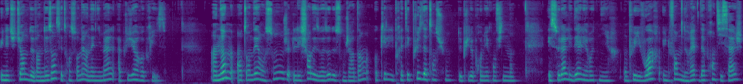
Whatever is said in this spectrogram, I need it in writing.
Une étudiante de 22 ans s'est transformée en animal à plusieurs reprises. Un homme entendait en songe les chants des oiseaux de son jardin auxquels il prêtait plus d'attention depuis le premier confinement, et cela l'aidait à les retenir. On peut y voir une forme de rêve d'apprentissage,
